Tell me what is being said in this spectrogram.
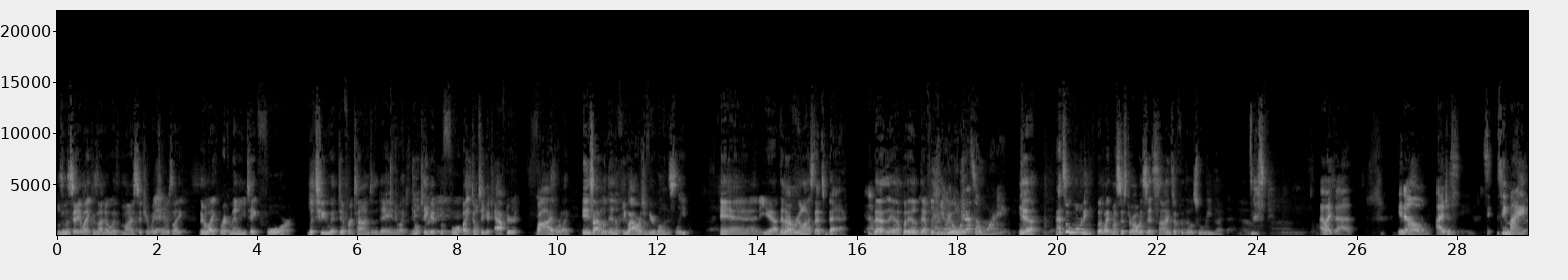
was gonna say like because I know with my situation it was like they're like recommending you take four, but two at different times of the day, and they're like don't take it before, like don't take it after five or like anytime within a few hours of your going to sleep. And yeah, then I realized that's bad. yeah. That yeah, but it'll definitely keep you maybe awake. that's a warning. Yeah, that's a warning. But like my sister always said, signs are for those who read them. I like that. You know, I just see, see my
